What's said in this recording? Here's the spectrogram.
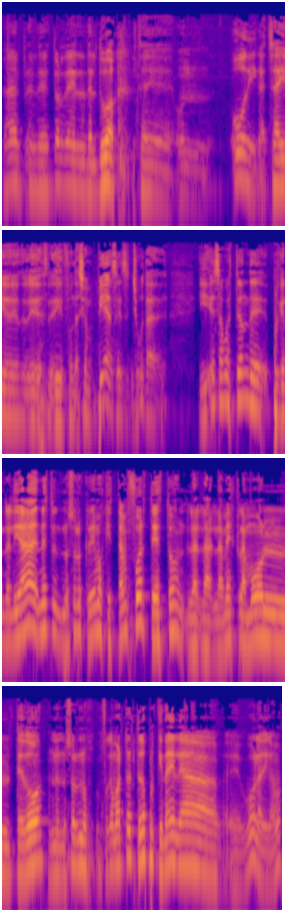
¿eh? el, director del, del DUOC, este, un UDI, ¿cachai? De, Fundación Piensa, y dice, chuta, y esa cuestión de, porque en realidad en esto nosotros creemos que es tan fuerte esto, la, la, la mezcla MOL-T2, nosotros nos enfocamos harto en el T2 porque nadie le da eh, bola, digamos,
